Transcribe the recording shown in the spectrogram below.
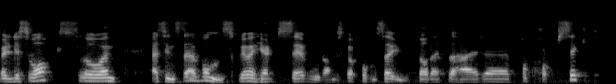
veldig svak. Så jeg syns det er vanskelig å helt se hvordan de skal komme seg ut av dette her på kort sikt.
